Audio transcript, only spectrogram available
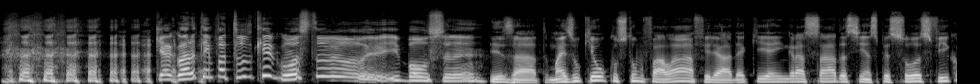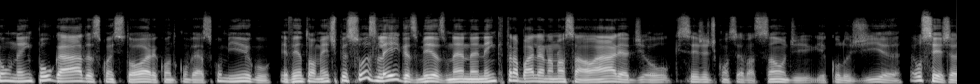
Que agora tem pra tudo que é gosto e bolso, né? Exato. Mas o que eu costumo falar, afilhado, é que é engraçado assim, as pessoas ficam né, empolgadas com a história quando conversam comigo. Eventualmente, pessoas leigas mesmo, né? É Nem que trabalham na nossa área, de, ou que seja de conservação, de ecologia, ou seja,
